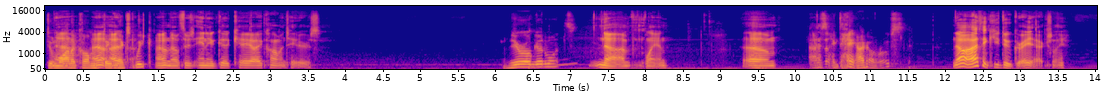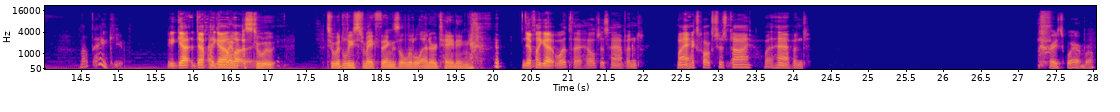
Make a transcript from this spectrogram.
do you Nah, want to commentate I- next week?" I don't know if there's any good KI commentators. Zero good ones. No, I'm playing. Um, I was like, "Dang, I got roasted." no, I think you do great actually. No, thank you. You got definitely got a lot. to to at least make things a little entertaining. Definitely got. What the hell just happened? My Xbox just died. What happened? Gray square, bro.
